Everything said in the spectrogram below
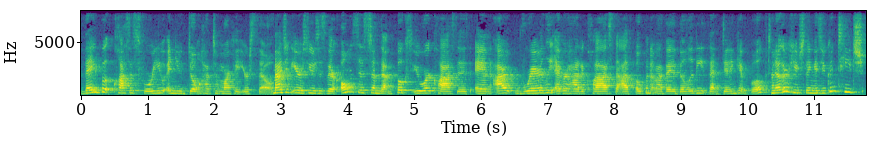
they book classes for you and you don't have to market yourself. Magic Ears uses their own system that books your classes and I rarely ever had a class that I've opened up my availability that didn't get booked. Another huge thing is you can teach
